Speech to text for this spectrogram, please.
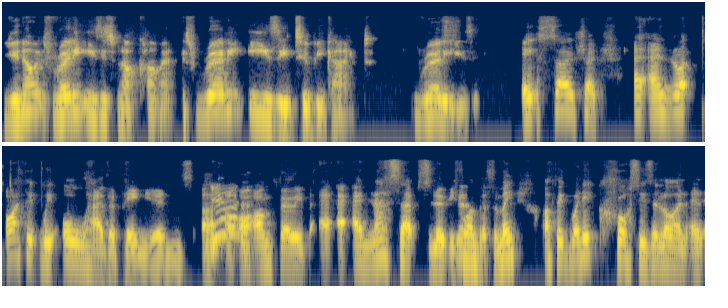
You know, it's really easy to not comment. It's really easy to be kind. Really easy. It's so true, and, and look, I think we all have opinions. Uh, yeah. I, am very, and that's absolutely yeah. fine. But for me, I think when it crosses a line, and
